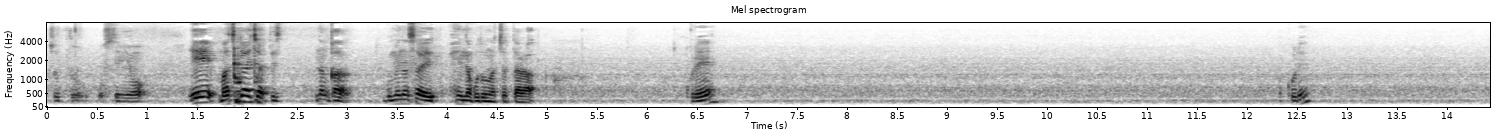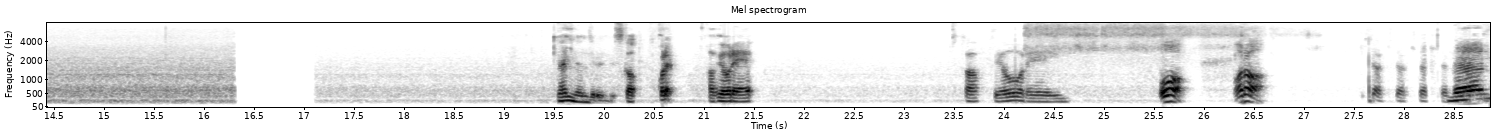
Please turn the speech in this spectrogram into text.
ちょっと押してみよう。えー、間違えちゃってなんかごめんなさい。変なことになっちゃったら。これ？これ？何飲んでるんですか？これ。カフェオレ。カフェオレ。おあら。来た来た来た来た。なん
